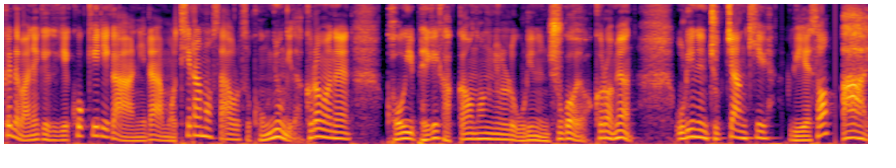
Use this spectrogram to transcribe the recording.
근데 만약에 그게 코끼리가 아니라 뭐 티라노사우루스 공룡이다. 그러면은 거의 100에 가까운 확률로 우리는 죽어요. 그러면 우리는 죽지 않기 위해서 아,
